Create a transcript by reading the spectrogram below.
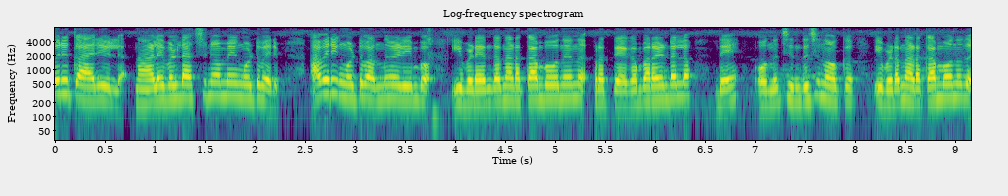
ഒരു കാര്യമില്ല നാളെ ഇവളുടെ അച്ഛനും അമ്മയും ഇങ്ങോട്ട് വരും. അവരിങ്ങോട്ട് വന്നു കഴിയുമ്പോൾ ഇവിടെ എന്താ നടക്കാൻ പോകുന്നതെന്ന് പ്രത്യേകം പറയണ്ടല്ലോ. ദേ ഒന്ന് ചിന്തിച്ച് നോക്ക്. ഇവിടെ നടക്കാൻ പോകുന്നത്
